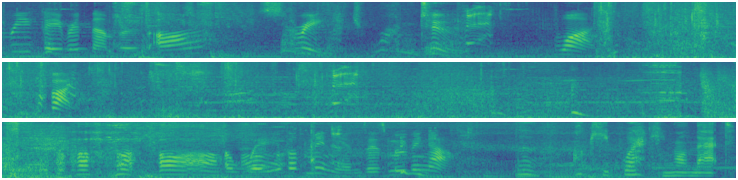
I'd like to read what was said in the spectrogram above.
three favorite numbers are three, two, one. Fight. A wave of minions is moving out. Ugh, I'll keep working on that.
